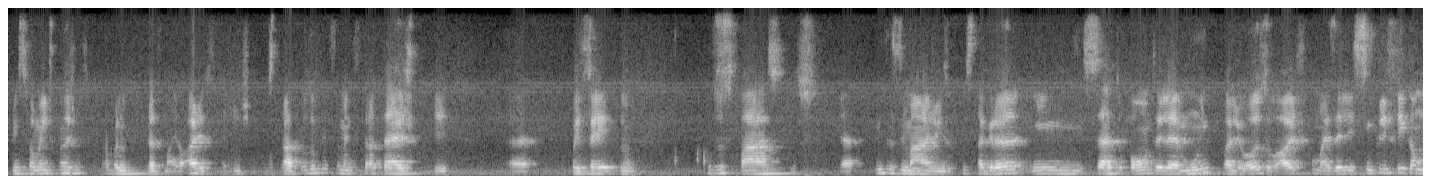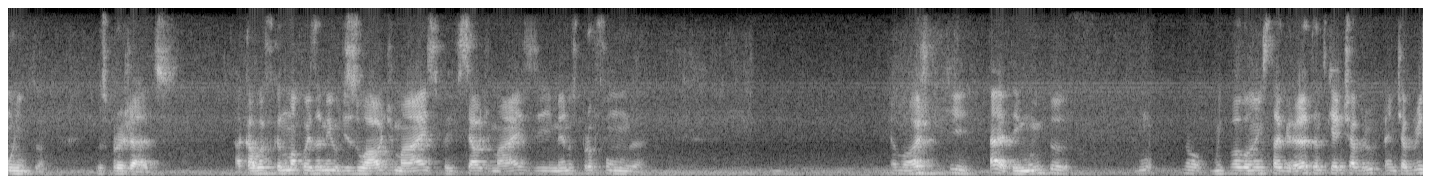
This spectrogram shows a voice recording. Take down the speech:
Principalmente quando a gente está trabalhando com projetos maiores, a gente mostrar todo o pensamento estratégico que é, foi feito, todos os passos, é, muitas imagens. O Instagram, em certo ponto, ele é muito valioso, lógico, mas ele simplifica muito os projetos. Acaba ficando uma coisa meio visual demais, superficial demais e menos profunda. É lógico que é, tem muito, muito, valor no Instagram, tanto que a gente abriu, a gente abriu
